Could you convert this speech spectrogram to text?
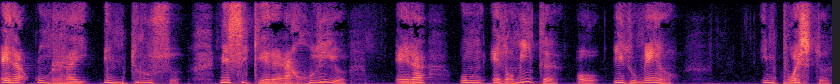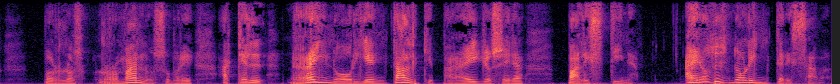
era un rey intruso, ni siquiera era judío, era un edomita o idumeo, impuesto por los romanos sobre aquel reino oriental que para ellos era Palestina. A Herodes no le interesaba.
